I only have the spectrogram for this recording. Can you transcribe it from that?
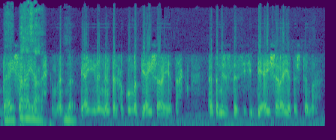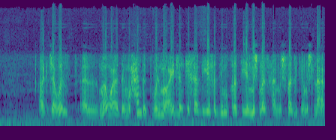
بأي شرعية. تحكم؟ أنت. بأي اذا أنت الحكومة بأي شرعية تحكم؟ أنت مجلس التاسيسي بأي شرعية تجتمع؟ راك تجاوزت الموعد المحدد والمواعيد الانتخابية في الديمقراطية مش مزحة مش فدلكه مش لعب.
